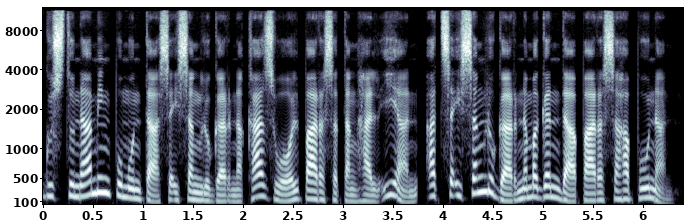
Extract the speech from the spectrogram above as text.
Gusto naming pumunta sa isang lugar na casual para sa tanghalian, at sa isang lugar na maganda para sa hapunan.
